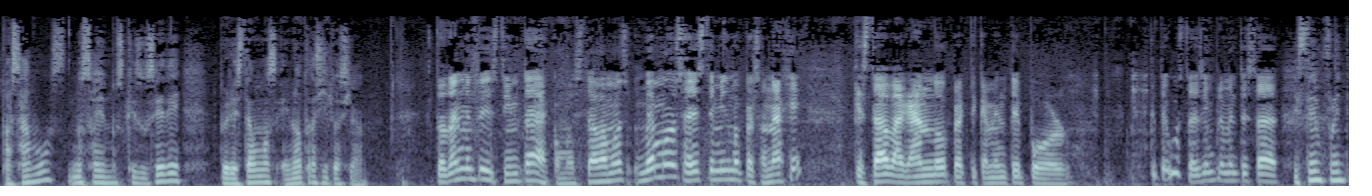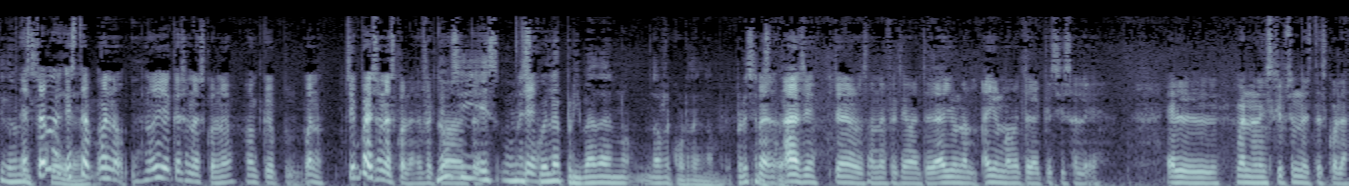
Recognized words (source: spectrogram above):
pasamos, no sabemos qué sucede, pero estamos en otra situación. Totalmente distinta a como estábamos. Vemos a este mismo personaje que está vagando prácticamente por... ¿Qué te gusta? Simplemente está... Está enfrente de una Está, escuela. está, bueno, no diría que es una escuela, aunque, pues, bueno, sí parece una escuela, no, efectivamente. sí, es una Sí. escuela privada, no, no recuerdo el nombre, pero es una Bueno, escuela. ah, sí, tiene razón, efectivamente. Hay, una, hay un momento en el que sí sale el, bueno, la inscripción de esta escuela.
